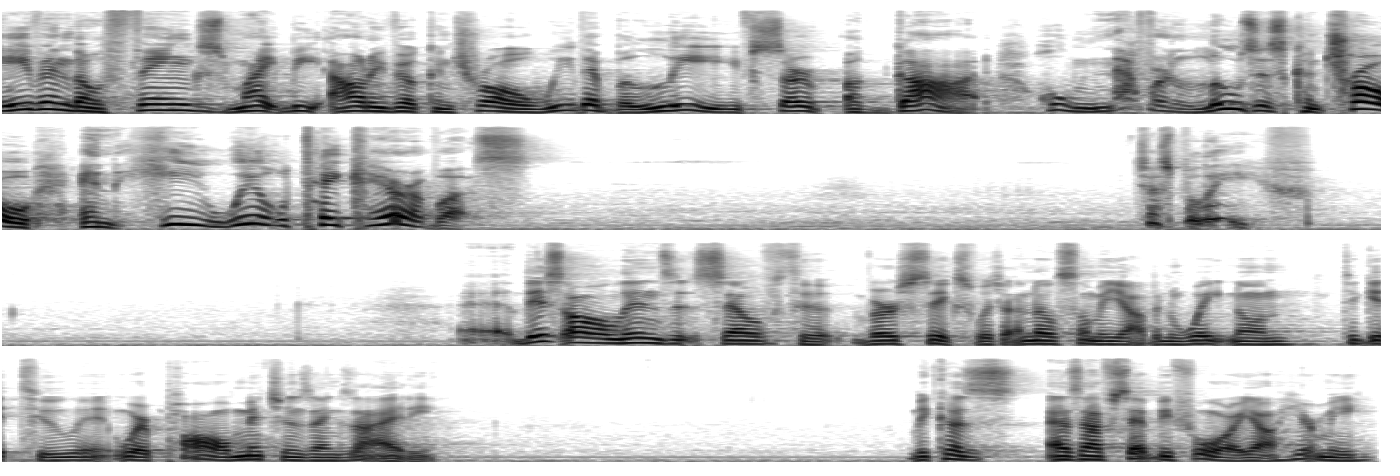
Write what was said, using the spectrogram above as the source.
even though things might be out of your control, we that believe serve a God who never loses control and he will take care of us. Just believe. Uh, this all lends itself to verse 6, which I know some of y'all been waiting on to get to, eh, where Paul mentions anxiety. Because, as I've said before, y'all hear me,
